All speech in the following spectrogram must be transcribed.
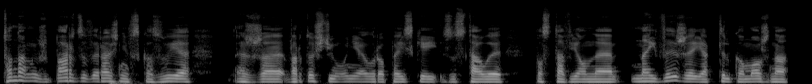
to nam już bardzo wyraźnie wskazuje, że wartości Unii Europejskiej zostały postawione najwyżej, jak tylko można,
